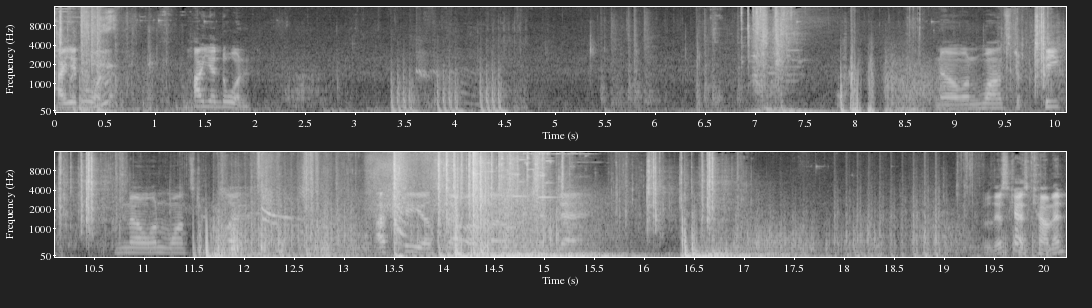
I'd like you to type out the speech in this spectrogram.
How you doing? How you doing? No one wants to peek. No one wants to play. I feel so alone today. Ooh, this guy's coming.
